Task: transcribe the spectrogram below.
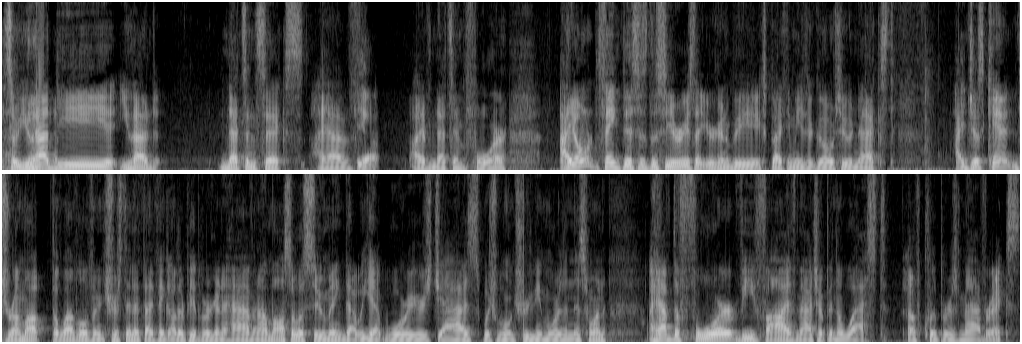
So you had the you had Nets in six. I have yeah. I have Nets in four. I don't think this is the series that you're going to be expecting me to go to next. I just can't drum up the level of interest in it that I think other people are going to have. And I'm also assuming that we get Warriors Jazz, which will intrigue me more than this one. I have the 4v5 matchup in the West of Clippers Mavericks.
